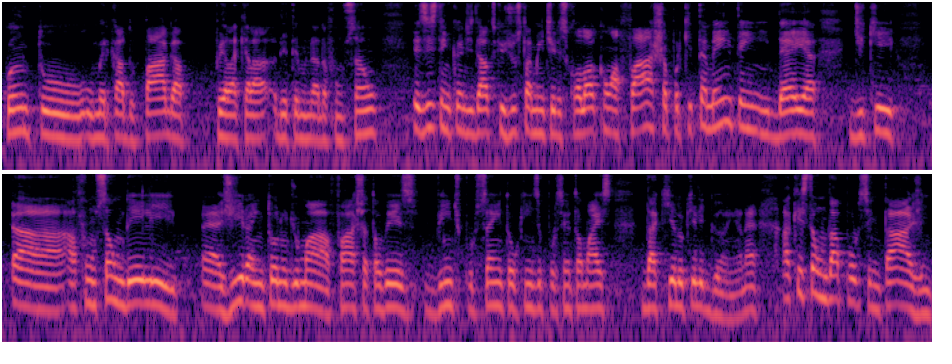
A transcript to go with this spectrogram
quanto o mercado paga pelaquela determinada função. Existem candidatos que justamente eles colocam a faixa porque também tem ideia de que a, a função dele é, gira em torno de uma faixa, talvez 20% ou 15% a mais daquilo que ele ganha. Né? A questão da porcentagem,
